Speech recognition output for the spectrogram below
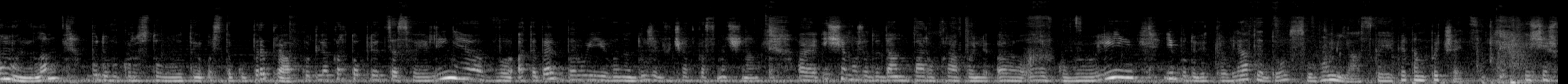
Помила. Буду використовувати ось таку приправку для картоплі. Це своя лінія. В АТБ беру її, вона дуже дівчатка смачна. Е, І ще може додам пару крапель е, оливкової олії і буду відправляти до свого м'яска, яке там печеться. І ще ж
